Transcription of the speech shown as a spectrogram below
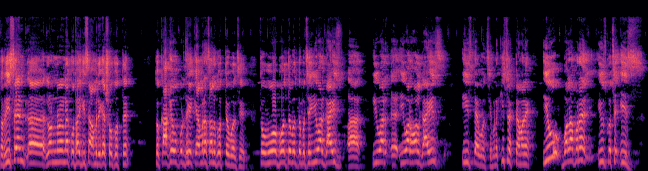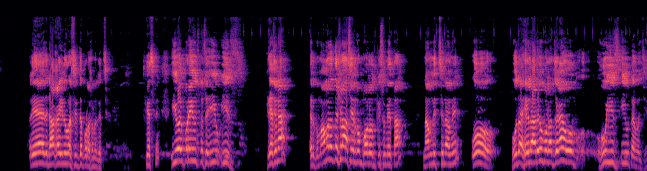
তো রিসেন্ট লন্ডনে না কোথায় গেছে আমেরিকা শো করতে? তো কাকে উপর থেকে ক্যামেরা চালু করতে বলছে? তো ও বলতে বলতে বলছে you are guys you are you are all guys is তাই বলছে। মানে কিছু একটা মানে ইউ বলার পরে ইউজ করছে ইজ ঢাকা ইউনিভার্সিটিতে পড়াশোনা করছে। ঠিক আছে? ইউ এর পরে ইউজ করছে ইউ ইজ ঠিক আছে না? এরকম। আমাদের দেশেও আছে এরকম বলদ কিছু নেতা। নাম নিচ্ছি না আমি। ও হুদা হেলারেও বলার জায়গায় ও হু ইজ ইউ তাই বলছে।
